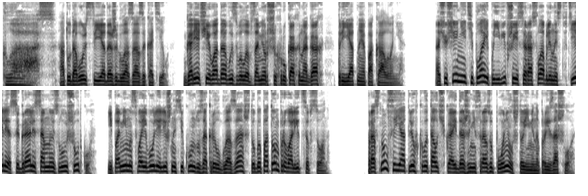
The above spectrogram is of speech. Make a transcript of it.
Класс! От удовольствия я даже глаза закатил. Горячая вода вызвала в замерзших руках и ногах приятное покалывание. Ощущение тепла и появившаяся расслабленность в теле сыграли со мной злую шутку, и помимо своей воли лишь на секунду закрыл глаза, чтобы потом провалиться в сон. Проснулся я от легкого толчка и даже не сразу понял, что именно произошло.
